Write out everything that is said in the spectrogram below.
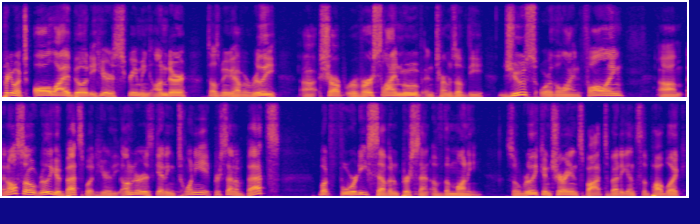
pretty much all liability here is screaming under. Tells me we have a really uh, sharp reverse line move in terms of the juice or the line falling. Um, and also, really good bet split here. The under is getting 28% of bets, but 47% of the money. So, really contrarian spot to bet against the public.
